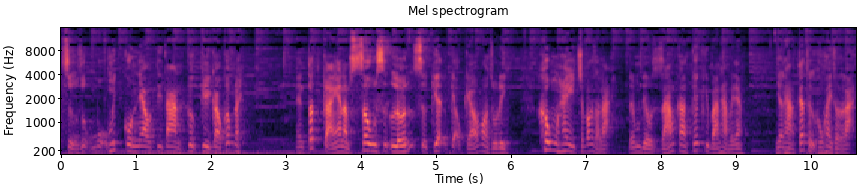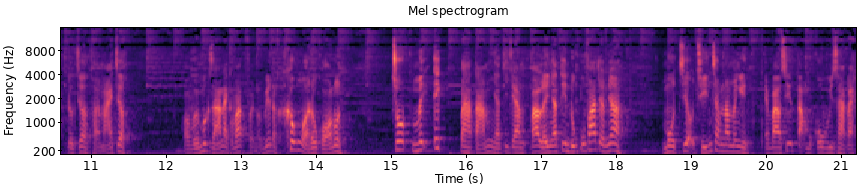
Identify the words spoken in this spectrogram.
Sử dụng bộ mic Cornell Titan cực kỳ cao cấp này. Nên tất cả anh em làm sâu sự lớn, sự kiện kẹo kéo vào gia đình không hay cho bác trả lại. Đây là một điều dám cam kết khi bán hàng với em nhận hàng test thử không hay trả lại, được chưa? Thoải mái chưa? Còn với mức giá này các bác phải nói biết là không ở đâu có luôn. Chốt mỹ X38 nhắn tin cho em. Bao lấy nhắn tin đúng cú phát cho em nhá. 1 triệu 950 nghìn. Em bao ship tặng một cô vi sạc này.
